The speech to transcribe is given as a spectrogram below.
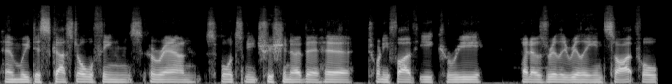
and we discussed all things around sports nutrition over her 25 year career and it was really, really insightful.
